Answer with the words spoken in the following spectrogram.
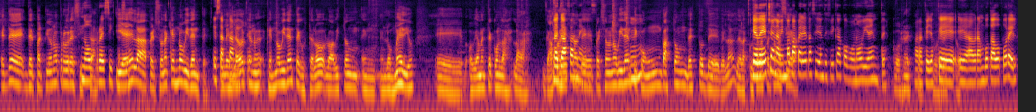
Es de, del Partido No Progresista. No Progresista. Y es la persona que es no vidente. Exactamente. El legislador que, no, que es no vidente, que usted lo, lo ha visto en, en, en los medios, eh, obviamente con las, gafas, Las gafas de persona no vidente y con un bastón de estos de, ¿verdad? De las Que de hecho en la misma papeleta se identifica como no vidente. Correcto. Para aquellos correcto. que eh, habrán votado por él.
